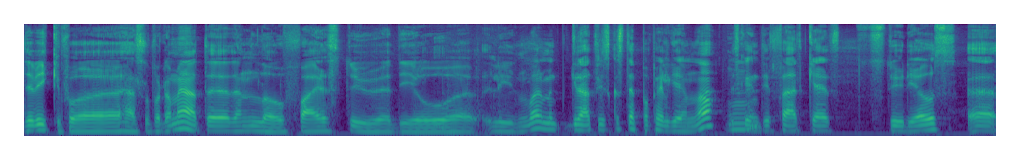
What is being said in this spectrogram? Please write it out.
Det vi ikke får hassle for, Tommy, er at eh, den lofi studio-lyden vår Men greit, vi skal steppe opp hele gamet nå. Vi skal inn til Fat Cat Studios uh,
